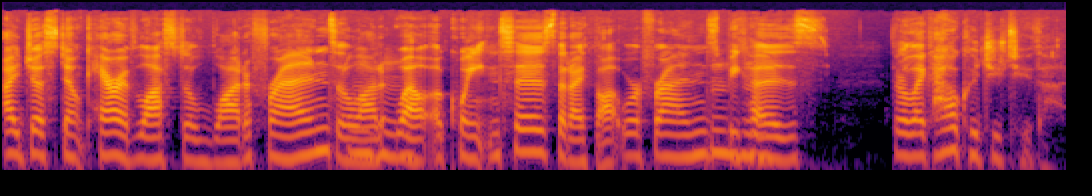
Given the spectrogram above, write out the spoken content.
I just don't care. I've lost a lot of friends, a lot of, mm-hmm. well, acquaintances that I thought were friends mm-hmm. because they're like, how could you do that?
